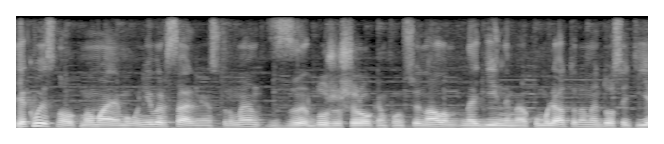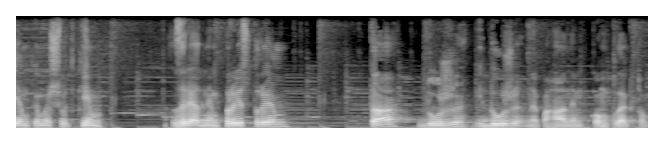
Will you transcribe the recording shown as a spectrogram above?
Як висновок, ми маємо універсальний інструмент з дуже широким функціоналом, надійними акумуляторами, досить ємкими, швидким зарядним пристроєм та дуже і дуже непоганим комплектом.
